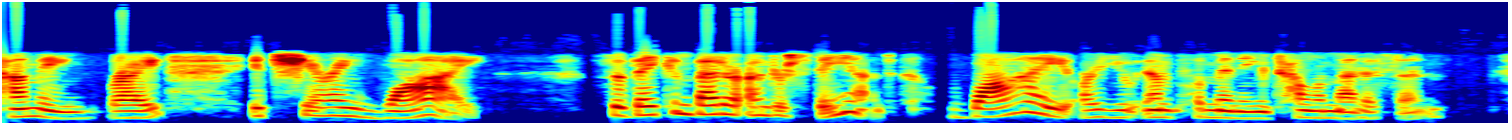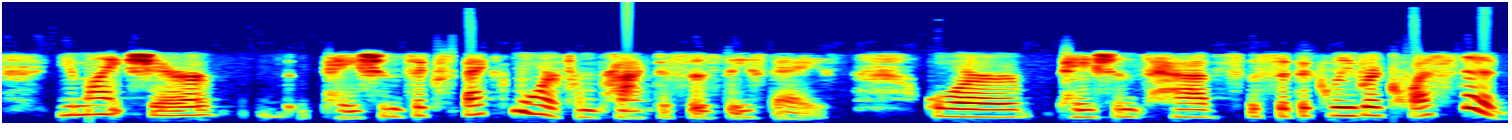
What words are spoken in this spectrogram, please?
coming, right? It's sharing why so they can better understand why are you implementing telemedicine? You might share patients expect more from practices these days, or patients have specifically requested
